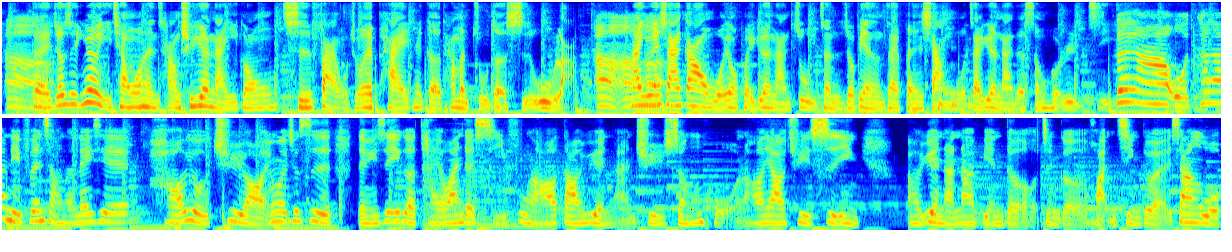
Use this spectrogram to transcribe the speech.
嗯，对，就是因为以前我很常去越南移工吃饭，我就会拍那个他们煮的食物啦。嗯嗯。那因为现在刚好我有回越南住一阵子，就变成在分享我在越南的生活日记。对啊，我看到你分享的那些好有趣哦，因为就是等于是一个台湾的媳妇，然后到越南去生活，然后要去适应。啊、越南那边的整个环境，对，像我，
